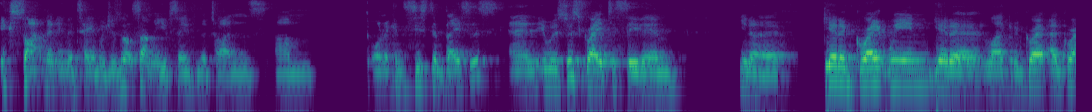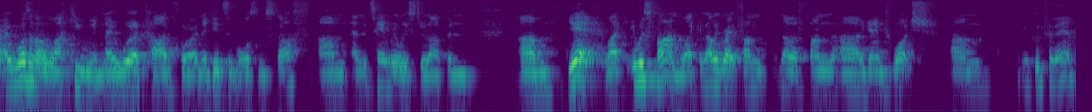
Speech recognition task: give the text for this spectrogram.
excitement in the team, which is not something you've seen from the Titans um, on a consistent basis. And it was just great to see them, you know, get a great win, get a like a great, a great. It wasn't a lucky win. They worked hard for it. and They did some awesome stuff, um, and the team really stood up. And um, yeah, like it was fun. Like another great fun, another fun uh, game to watch. Um, and good for them.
